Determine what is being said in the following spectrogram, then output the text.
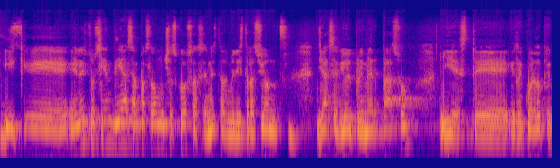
y que en estos 100 días han pasado muchas cosas. En esta administración ya se dio el primer paso y este y recuerdo que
